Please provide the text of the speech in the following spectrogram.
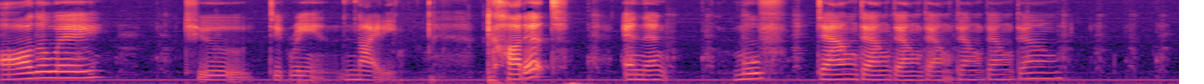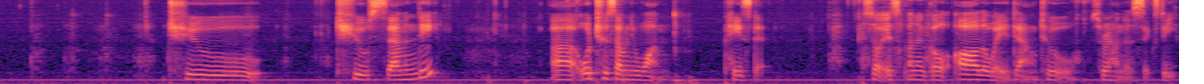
all the way to degree 90. Cut it and then move down, down, down, down, down, down, down to 270 uh, or 271. Paste it. So it's going to go all the way down to 360.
